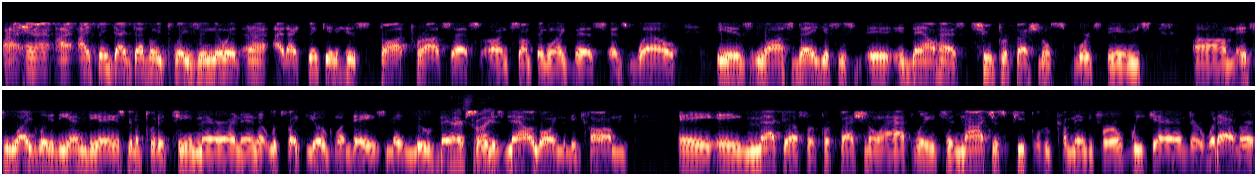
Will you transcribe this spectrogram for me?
I, and I, I- I think that definitely plays into it. And I, and I think in his thought process on something like this as well is Las Vegas is it, it now has two professional sports teams. Um, it's likely the NBA is going to put a team there, and, and it looks like the Oakland A's may move there. That's so right. it is now going to become a, a mecca for professional athletes, and not just people who come in for a weekend or whatever.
